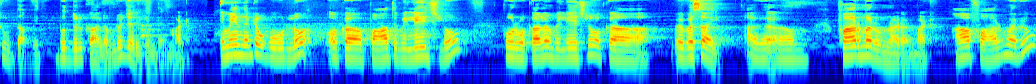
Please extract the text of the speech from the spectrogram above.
చూద్దాం. ఇది బుద్ధుడి కాలంలో జరిగిందనమాట ఏమైందంటే ఒక ఊర్లో ఒక పాత విలేజ్లో పూర్వకాలం విలేజ్లో ఒక వ్యవసాయి ఫార్మర్ ఉన్నాడు అనమాట ఆ ఫార్మరు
